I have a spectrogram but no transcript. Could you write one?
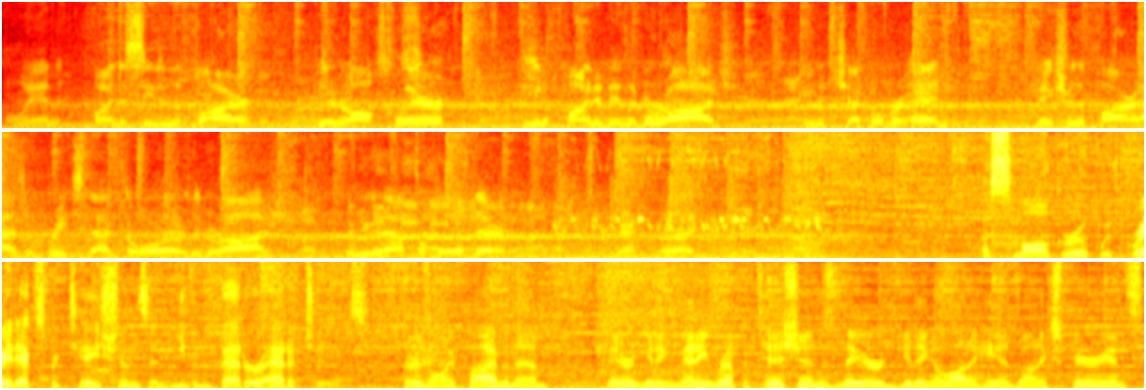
Go in, find the seat of the fire, get it all clear. You're gonna find it in the garage. You're gonna check overhead, make sure the fire hasn't breached that door or the garage, and you're gonna have to hold there. All right? A small group with great expectations and even better attitudes. There's only five of them. They are getting many repetitions. They are getting a lot of hands-on experience.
